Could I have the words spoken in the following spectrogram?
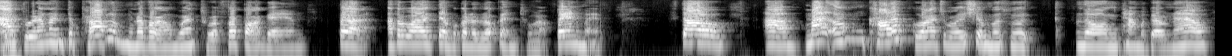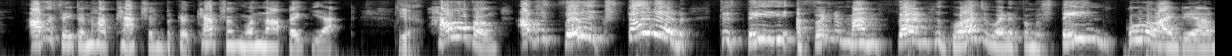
I've run into problem whenever I went to a football game, but otherwise they were going to look into it. But anyway, so um, my own college graduation was a long time ago now. Obviously didn't have caption because caption was not big yet. Yeah. However, I was very excited to see a friend of mine's son who graduated from the same school I did,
